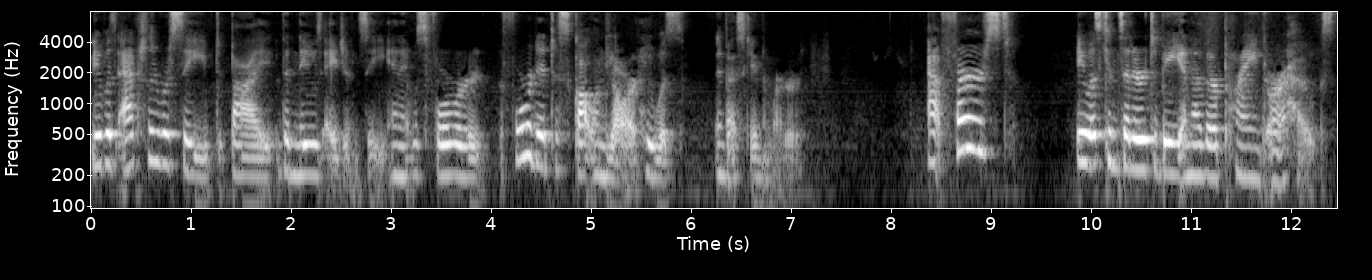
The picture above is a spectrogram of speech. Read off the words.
It was actually received by the news agency and it was forwarded forwarded to Scotland Yard, who was investigating the murder. At first, it was considered to be another prank or a hoax,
